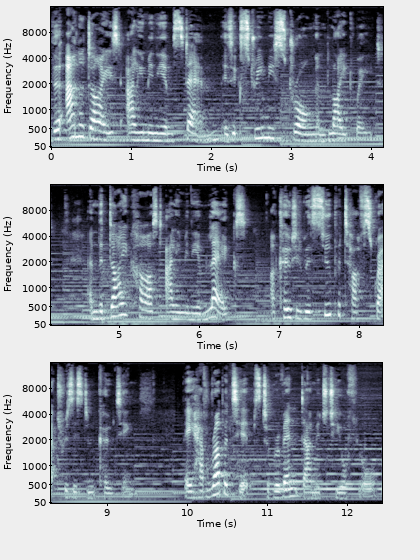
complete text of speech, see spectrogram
The anodized aluminium stem is extremely strong and lightweight, and the die-cast aluminium legs are coated with super tough scratch resistant coating. They have rubber tips to prevent damage to your floor.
